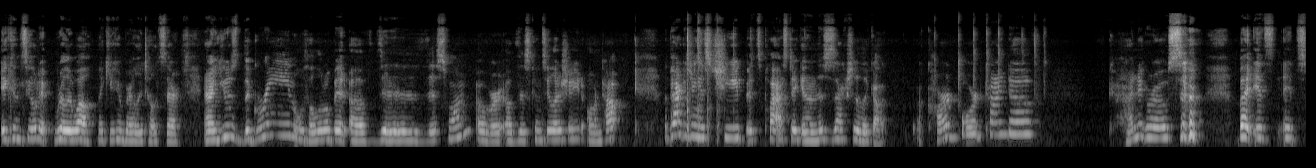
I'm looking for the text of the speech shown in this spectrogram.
it concealed it really well. Like you can barely tell it's there. And I used the green with a little bit of the this one over of this concealer shade on top. The packaging is cheap. It's plastic, and this is actually like a a cardboard kind of, kind of gross. but it's it's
